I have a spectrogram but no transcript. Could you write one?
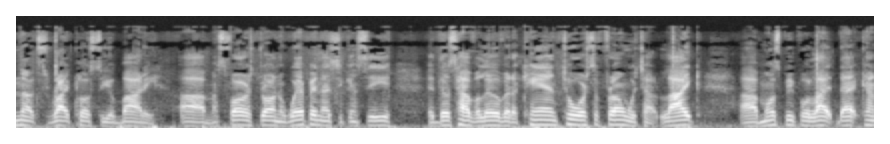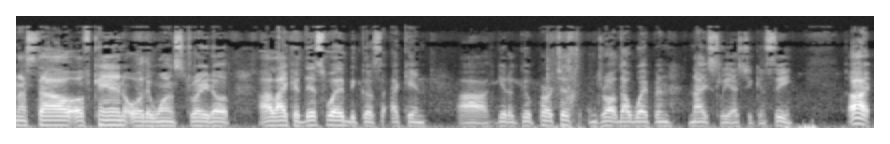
snugs right close to your body. Um, as far as drawing a weapon, as you can see, it does have a little bit of can towards the front, which I like. Uh, most people like that kind of style of can or the one straight up. I like it this way because I can uh, get a good purchase and draw that weapon nicely, as you can see. All right,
